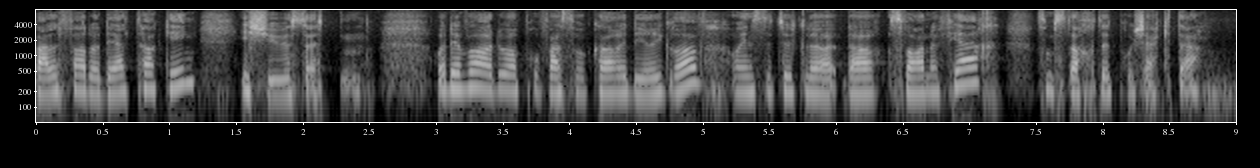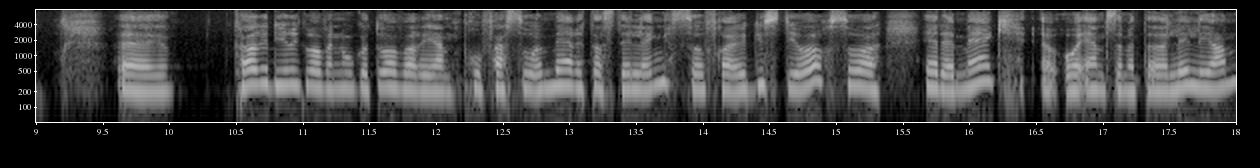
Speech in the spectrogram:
velferd og deltaking, i 2017. Og Det var da professor Kari Dyregrov og instituttleder Svane Fjær som startet prosjektet. Kari Dyregrove nå gått over i en professor emerita-stilling, så fra august i år så er det meg og en som heter Lillian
